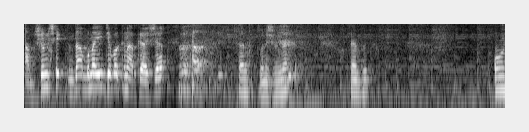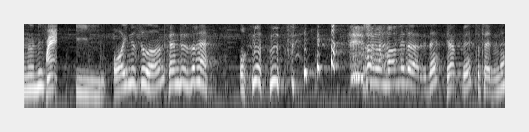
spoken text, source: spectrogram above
Tamam şunu çektim. Tamam buna iyice bakın arkadaşlar. Sen tut bunu şimdi. Sen tut. Ananı s**eyim. Aynısı lan. Sen düz dur ha. Ananı. Şunu Muhammed'e ver bir de. Yap bir. Tut elinde.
